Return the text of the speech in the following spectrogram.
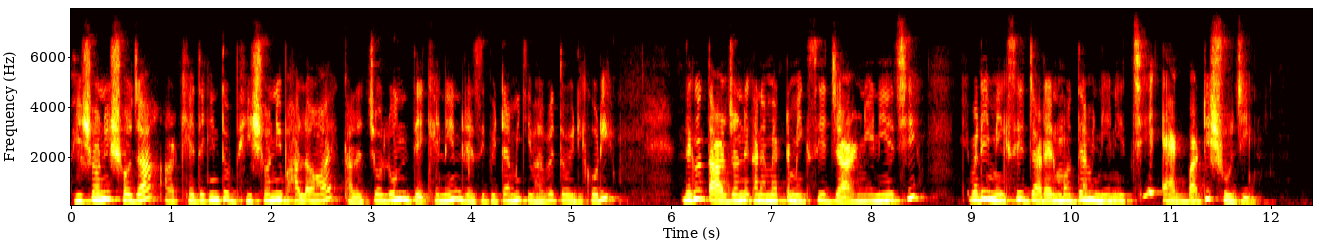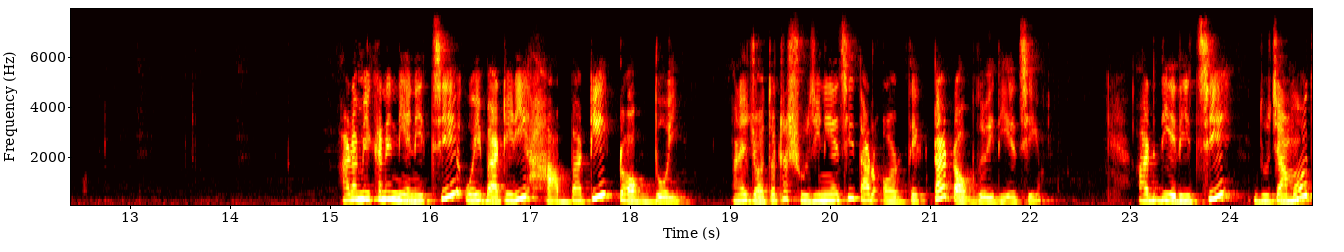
ভীষণই সোজা আর খেতে কিন্তু ভীষণই ভালো হয়। তাহলে চলুন দেখে নিন রেসিপিটা আমি কীভাবে তৈরি করি। দেখুন, তার জন্য এখানে আমি একটা মিক্সির জার নিয়ে নিয়েছি। এবার এই মিক্সির জারের মধ্যে আমি নিয়ে নিচ্ছি এক বাটি সুজি। আর আমি এখানে নিয়ে নিচ্ছি ওই বাটিরই হাফ বাটি টক দই। মানে যতটা সুজি নিয়েছি তার অর্ধেকটা টক দই দিয়েছি। আর দিয়ে দিচ্ছি দু চামচ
